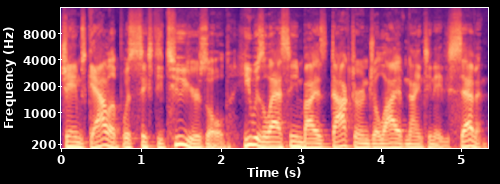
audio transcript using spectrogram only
James Gallup was 62 years old. He was last seen by his doctor in July of 1987.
